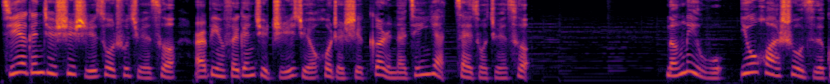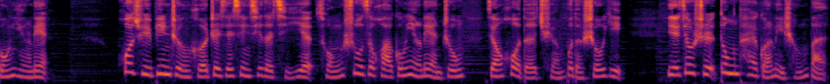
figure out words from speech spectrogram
企业根据事实做出决策，而并非根据直觉或者是个人的经验在做决策。能力五：优化数字供应链。获取并整合这些信息的企业，从数字化供应链中将获得全部的收益，也就是动态管理成本，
